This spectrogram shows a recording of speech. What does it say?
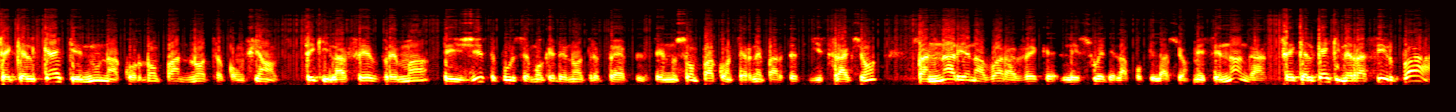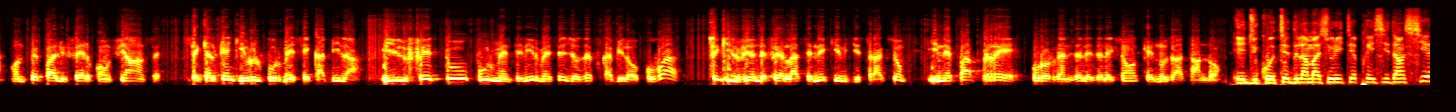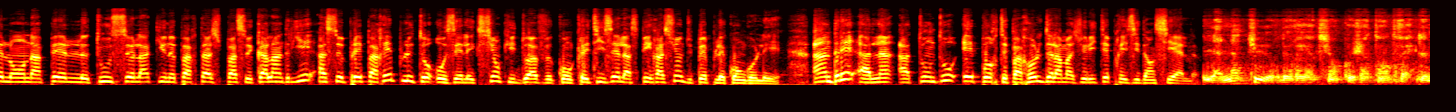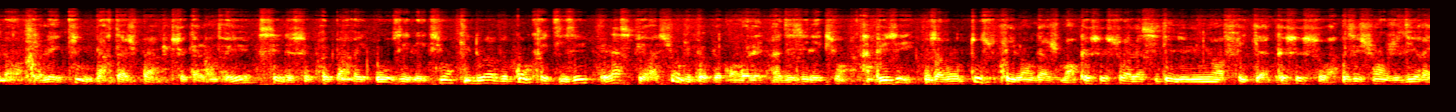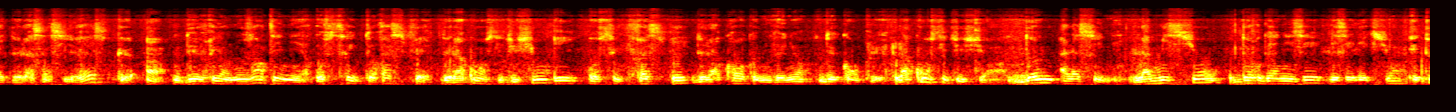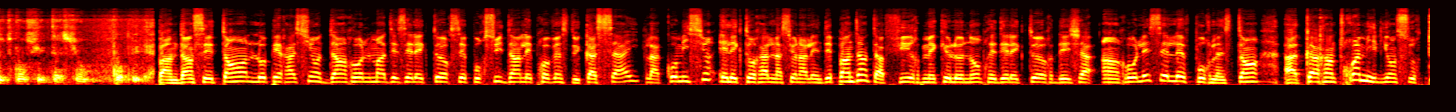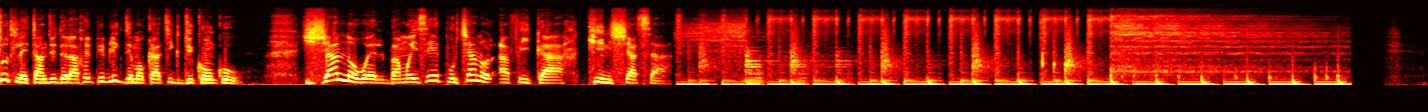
C'est quelqu'un que nous n'accordons pas notre confiance. Ce qu'il a fait vraiment, c'est juste pour se moquer de notre peuple. Nous ne sommes pas concernés par cette distraction. Ça n'a rien à voir avec les souhaits de la population. Mais c'est Nanga, c'est quelqu'un qui ne rassure pas. On ne peut pas lui faire confiance. C'est quelqu'un qui roule pour M. Kabila. Il fait tout pour maintenir M. Joseph Kabila au pouvoir. Ce qu'il vient de faire là, ce n'est qu'une distraction. Il n'est pas prêt pour organiser les élections que nous attendons. Et du côté de la majorité présidentielle, on appelle tous ceux-là qui ne partagent pas ce calendrier à se préparer plutôt aux élections qui doivent concrétiser l'aspiration du peuple congolais. André Alain Atundu est porte-parole de la majorité présidentielle. La nature de réaction que j'attendrai de nos collègues qui ne partagent pas ce calendrier, c'est de se préparer aux élections qui doivent concrétiser l'aspiration du peuple congolais à des élections apaisées. Nous avons tous pris l'engagement, que ce soit la Cité de l'Union africaine, que ce soit aux échanges directs de la Saint-Sylvestre, que 1. Nous devrions nous en tenir au strict respect de la Constitution et au strict respect de l'accord que nous venions de conclure. La Constitution donne à la CENI la mission d'organiser les élections et toute consultation populaire. Pendant ces temps, l'opération d'enrôlement des électeurs se poursuit dans les provinces du Kassai. La Commission électorale nationale indépendante affirme que le nombre d'électeurs déjà enrôlés s'élève pour l'instant à 43 millions sur toute l'étendue de la République démocratique du Congo. Jean-Noël Bamoisé pour Channel Africa, Kinshasa.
